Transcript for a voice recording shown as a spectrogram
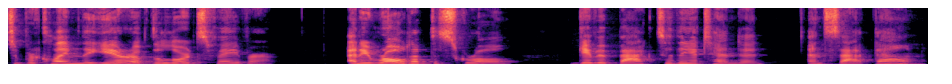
to proclaim the year of the Lord's favor. And he rolled up the scroll, gave it back to the attendant, and sat down.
